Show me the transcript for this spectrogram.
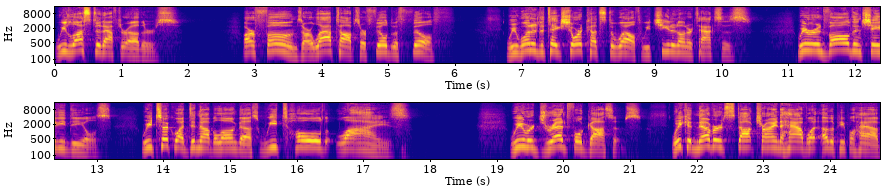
We lusted after others. Our phones, our laptops are filled with filth. We wanted to take shortcuts to wealth. We cheated on our taxes. We were involved in shady deals. We took what did not belong to us. We told lies. We were dreadful gossips. We could never stop trying to have what other people have,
